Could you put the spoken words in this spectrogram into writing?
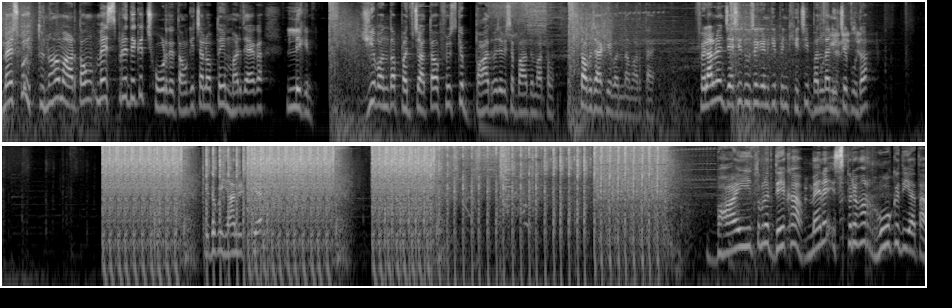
मैं इसको इतना मारता हूँ मैं स्प्रे देके छोड़ देता हूँ कि चलो अब तो ये मर जाएगा। लेकिन ये बंदा बच जाता है फिर उसके बाद में जब इसे बाद में मारता हूँ तब जाके बंदा मरता है। फ़िलहाल मैं जैसे दूसरे गेंद की पिन खींची बंदा नीचे कूदा। ये देखो यहाँ लिट किया भाई तुमने देखा? मैंने स्प्रे वहाँ रोक दिया था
